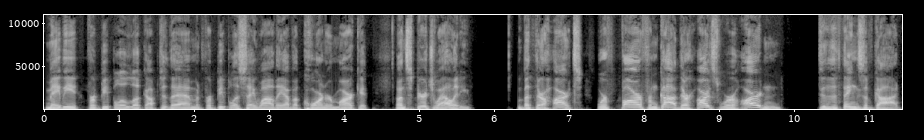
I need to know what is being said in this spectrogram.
maybe for people to look up to them and for people to say, wow, they have a corner market on spirituality. But their hearts were far from God. Their hearts were hardened to the things of God.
